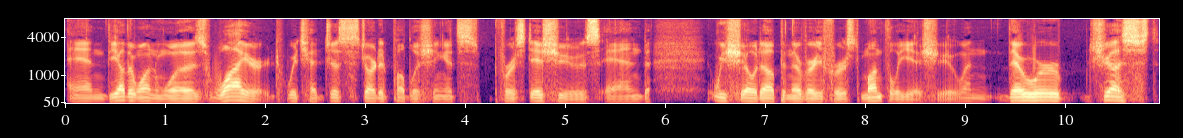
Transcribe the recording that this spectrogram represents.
And the other one was Wired, which had just started publishing its first issues. And we showed up in their very first monthly issue. And there were just,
